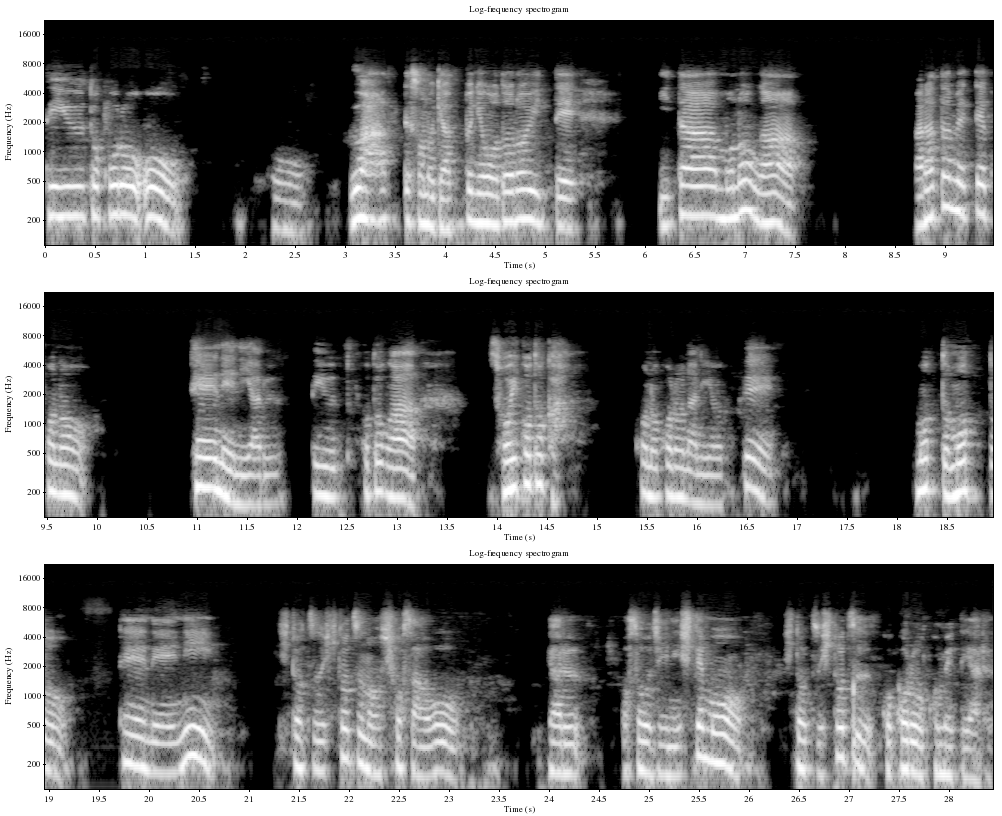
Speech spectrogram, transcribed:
ていうところを、こう、うわーってそのギャップに驚いていたものが、改めてこの丁寧にやるっていうことが、そういうことか。このコロナによって、もっともっと丁寧に一つ一つの所作をやる。お掃除にしても、一つ一つ心を込めてやる。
